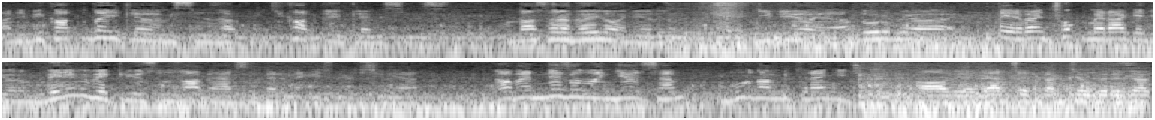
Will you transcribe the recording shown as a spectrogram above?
Hani bir katlı da yüklememişsiniz abi. iki katlı yüklemişsiniz. Bundan sonra böyle oynuyoruz. Gidiyor ya, durmuyor. Hayır ben çok merak ediyorum. Beni mi bekliyorsunuz abi her seferinde geçmek için ya? Ya ben ne zaman gelsem buradan bir tren geçiyor. Abi ya gerçekten çıldıracak.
